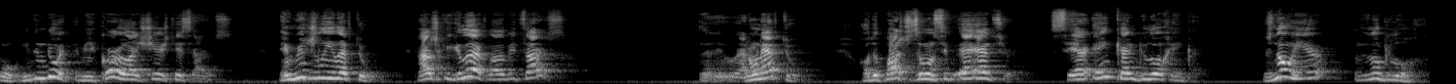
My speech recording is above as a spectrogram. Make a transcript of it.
Oh, he didn't do it. Originally he left two. I don't have to. Or the pasha someone answer. Ser enkan giloch enkan. There's no here and there's no giloch.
